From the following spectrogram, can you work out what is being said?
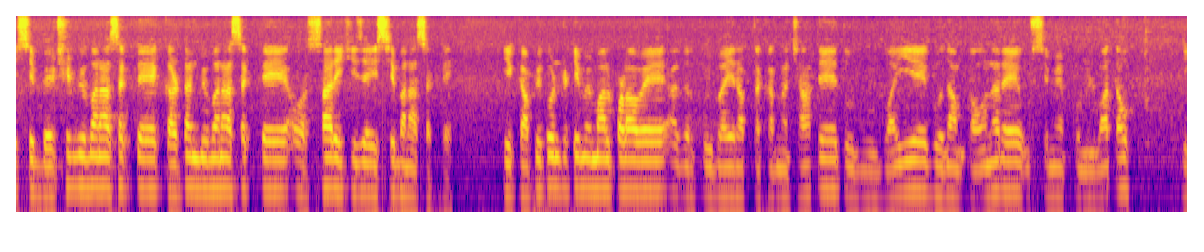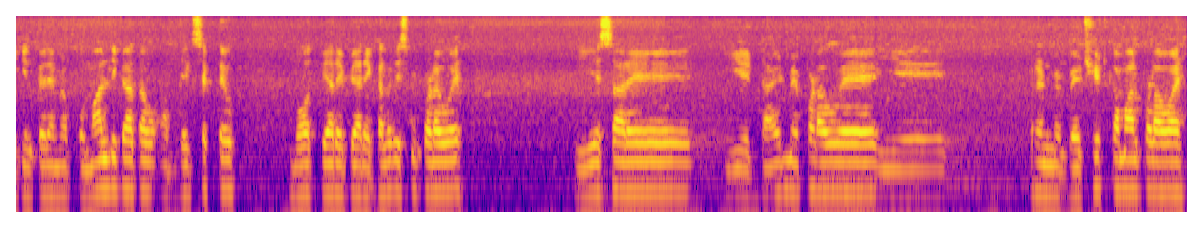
इससे बेडशीट भी बना सकते हैं कर्टन भी बना सकते हैं और सारी चीज़ें इससे बना सकते हैं। ये काफ़ी क्वान्टिटी में माल पड़ा हुआ है। अगर कोई भाई रब्ता करना चाहते हैं तो वो भाई है, गोदाम का ओनर है, उससे मैं आपको मिलवाता हूँ। लेकिन पहले मैं आपको माल दिखाता हूँ, आप देख सकते हो। बहुत प्यारे प्यारे कलर इसमें पड़े हुए ये सारे, ये डाइट में पड़ा हुआ है, ये फ्रंट में बेडशीट का माल पड़ा हुआ है,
